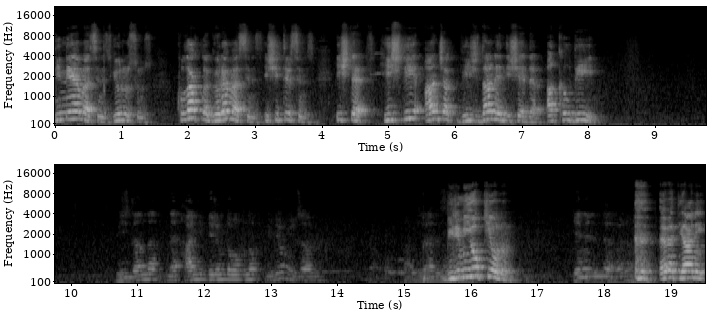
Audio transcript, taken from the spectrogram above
dinleyemezsiniz, görürsünüz. Kulakla göremezsiniz, işitirsiniz. İşte hiçliği ancak vicdan endişe eder, akıl değil. Vicdanda ne, hangi birimde olduğunu biliyor muyuz abi? İradesi Birimi yok ki onun. genelinde öyle mi? Evet yani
